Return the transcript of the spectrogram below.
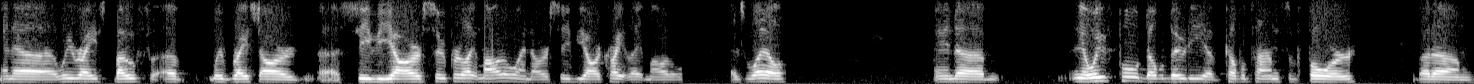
and uh, we raced both of we raced our uh, CVR Super Late model and our CVR Crate Late model as well. And um, you know we've pulled double duty a couple times before, but um,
